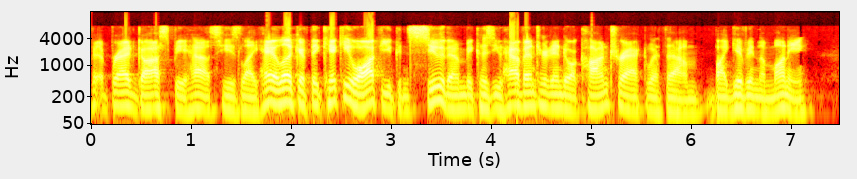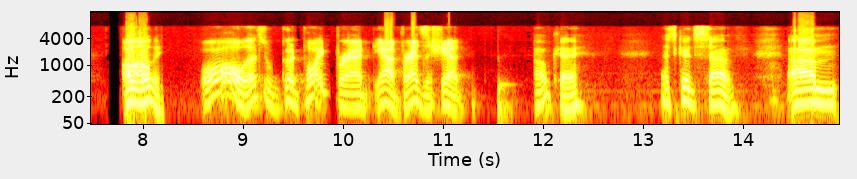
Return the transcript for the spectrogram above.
Brad Goss behest. He's like, "Hey, look, if they kick you off, you can sue them because you have entered into a contract with them by giving them money." oh really? Oh, that's a good point, Brad. Yeah, Brad's a shit. Okay, that's good stuff. Um,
